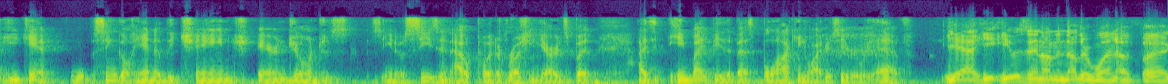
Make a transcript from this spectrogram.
he can't single-handedly change Aaron Jones's you know season output of rushing yards, but I th- he might be the best blocking wide receiver we have. Yeah, he, he was in on another one of uh,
